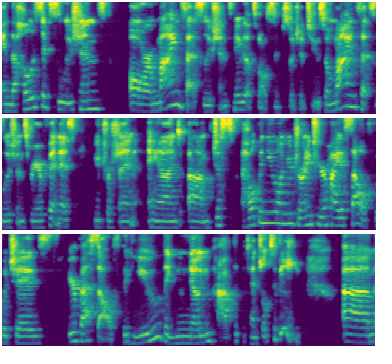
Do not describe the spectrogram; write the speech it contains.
and the holistic solutions are mindset solutions. Maybe that's what I'll switch it to. So, mindset solutions for your fitness, nutrition, and um, just helping you on your journey to your highest self, which is your best self, the you that you know you have the potential to be. Um,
